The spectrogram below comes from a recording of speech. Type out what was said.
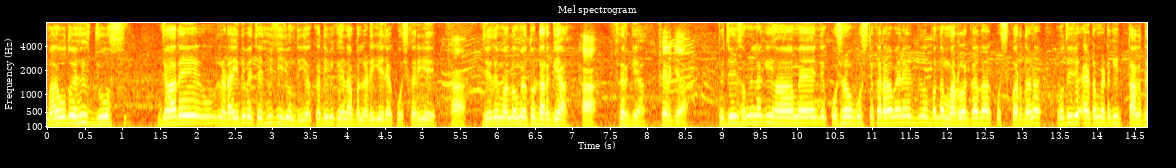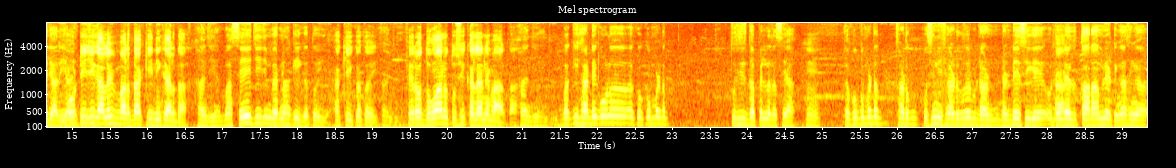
ਮੈਂ ਉਦੋਂ ਇਹ ਜੋ ਜ਼ਿਆਦਾ ਲੜਾਈ ਦੇ ਵਿੱਚ ਇਹੀ ਚੀਜ਼ ਹੁੰਦੀ ਆ ਕਦੀ ਵੀ ਕਿਸੇ ਨਾਲ ਆਪਾਂ ਲੜੀਏ ਜਾਂ ਕੁਛ ਕਰੀਏ ਹਾਂ। ਜੇ ਤੇ ਮੰਨ ਲਓ ਮੈਂ ਉਹ ਤੋਂ ਡਰ ਗਿਆ ਹਾਂ। ਫਿਰ ਗਿਆ। ਫਿਰ ਗਿਆ। ਤੇ ਜੇ ਸਮਝ ਲੱਗੀ ਹਾਂ ਮੈਂ ਜੇ ਕੁਛ ਨਾ ਕੁਛ ਤੇ ਕਰਾਂ ਮੇਰੇ ਜਦੋਂ ਬੰਦਾ ਮਰਨ ਲੱਗਾ ਤਾਂ ਕੁਛ ਕਰਦਾ ਨਾ ਉਹਦੇ ਚ ਆਟੋਮੈਟਿਕ ਤਾਕਤ ਜ਼ਿਆਦੀ ਆ ਮੋਟੀ ਜੀ ਗੱਲ ਵੀ ਮਰਦਾ ਕੀ ਨਹੀਂ ਕਰਦਾ। ਹਾਂਜੀ ਹਾਂ, ਬਸ ਇਹ ਚੀਜ਼ ਮੇਰੇ ਨਾਲ ਹਕੀਕਤ ਹੋਈ ਹੈ ਹਕੀਕਤ ਹੋਈ। ਹਾਂਜੀ। ਫਿਰ ਉਹ ਦੋਵਾਂ ਨੂੰ ਤੁਸੀਂ ਇਕੱਲਿਆਂ ਨੇ ਮਾਰਤਾ। ਹਾਂਜੀ ਹਾਂਜੀ। ਬਾਕੀ ਸਾਡੇ ਕੋਲ ਇਕਵਿਪਮੈਂਟ ਤੁਸੀਂ ਜਿੱਦਾਂ ਪਹਿਲਾਂ ਦੱਸਿਆ ਹੂੰ। ਇਕਵਿਪਮੈਂਟ ਸਾਡੇ ਕੋਲ ਕੁਛ ਨਹੀਂ ਸਾਡੇ ਕੋਲ ਡੰ- ਡੰਡੇ ਸੀਗੇ ਉਹ ਡੰਡੇ ਤੇ ਤਾਰਾਂ ਮਲੇਟੀਆਂ ਸੀਗੀਆਂ।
